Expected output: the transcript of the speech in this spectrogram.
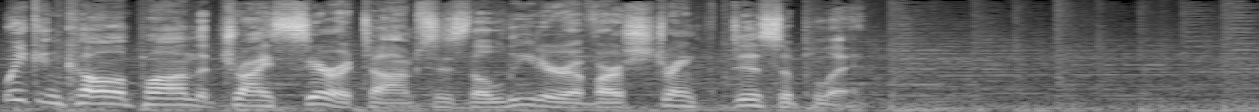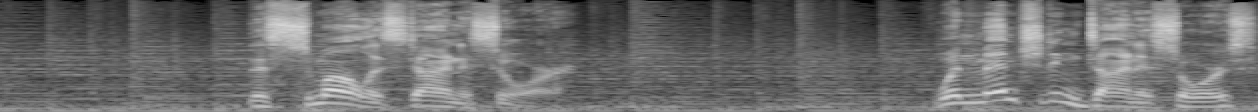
we can call upon the Triceratops as the leader of our strength discipline. The smallest dinosaur when mentioning dinosaurs,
